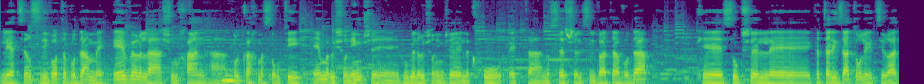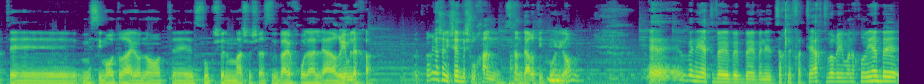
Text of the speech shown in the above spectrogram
לייצר סביבות עבודה מעבר לשולחן הכל כך מסורתי. הם הראשונים, גוגל הראשונים שלקחו את הנושא של סביבת העבודה כסוג של אה, קטליזטור ליצירת אה, משימות, רעיונות, אה, סוג של משהו שהסביבה יכולה להרים לך. ברגע שאני אשב בשולחן סטנדרטי כל mm. יום, ונצטרך לפתח דברים, אנחנו נהיה, ב...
